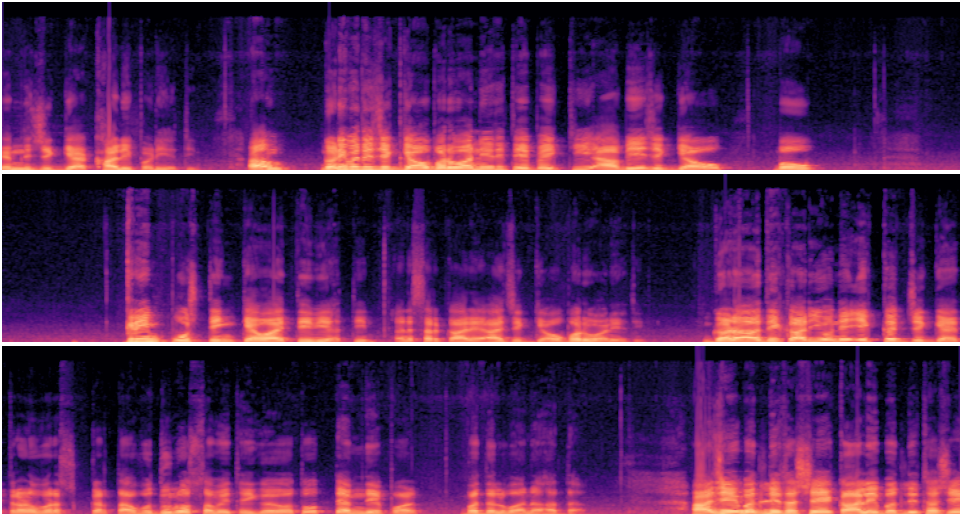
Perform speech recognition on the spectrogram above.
તેમની જગ્યા ખાલી પડી હતી. આમ ઘણી બધી જગ્યાઓ ભરવાની હતી તે પૈકી આ બે જગ્યાઓ બહુ ક્રીમ પોસ્ટિંગ કહેવાય તેવી હતી અને સરકારે આ જગ્યાઓ ભરવાની હતી. ઘણા અધિકારીઓને એક જ જગ્યાએ ત્રણ વર્ષ કરતાં વધુનો સમય થઈ ગયો હતો, તેમને પણ બદલવાના હતા. આજે બદલી થશે, કાલે બદલી થશે,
